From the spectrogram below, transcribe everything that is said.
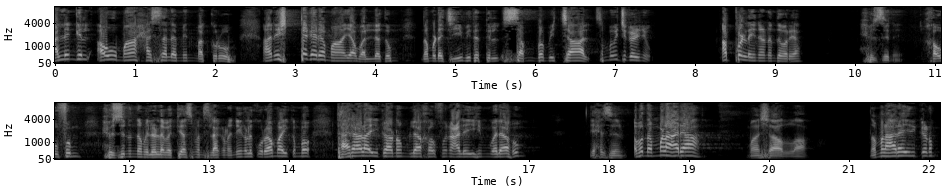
അല്ലെങ്കിൽ ഔ മാ ഹസലമിൻ മക്രൂഹ്. അനിഷ്ടകരമായ വല്ലതും നമ്മുടെ ജീവിതത്തിൽ സംഭവിച്ചാൽ സംഭവിച്ചു കഴിഞ്ഞു. അപ്പോൾ അതിനാണ് എന്താ പറയാ? ഹുസിന്. ഹൗഫും ഹുസനും തമ്മിലുള്ള വ്യത്യാസം മനസ്സിലാക്കണം. നിങ്ങൾ ഖുറാൻ വായിക്കുമ്പോൾ ധാരാളമായി കാണും ലാ ഹൗഫുൻ അലൈഹിം വലാഹും അപ്പൊ നമ്മൾ ആരാ? മാഷാ അല്ലാ നമ്മൾ ആരായിരിക്കണം?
